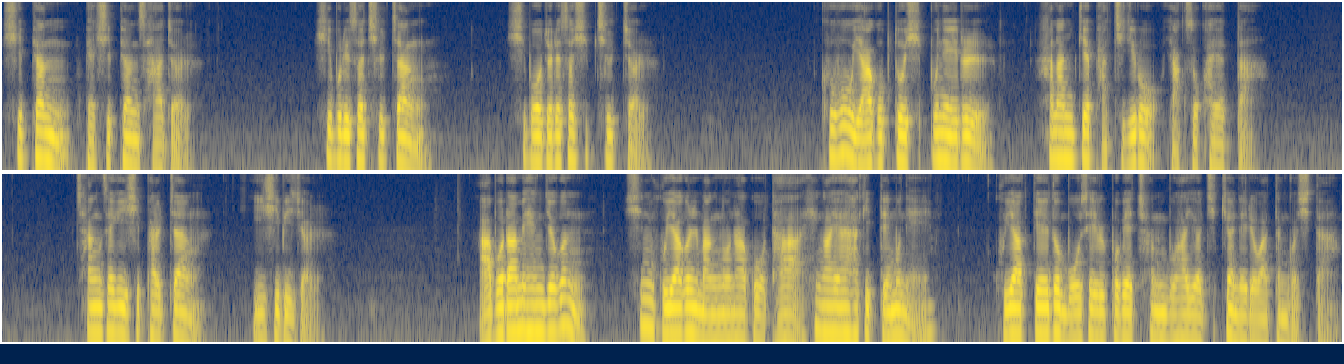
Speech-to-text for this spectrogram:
시편 110편 4절 히브리서 7장 15절에서 17절 그 후 야곱도 10분의 1을 하나님께 바치기로 약속하였다. 창세기 28장 22절 아브라함의 행적은 신구약을 막론하고 다 행하여야 하기 때문에 구약 때에도 모세율법에 첨부하여 지켜 내려왔던 것이다.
